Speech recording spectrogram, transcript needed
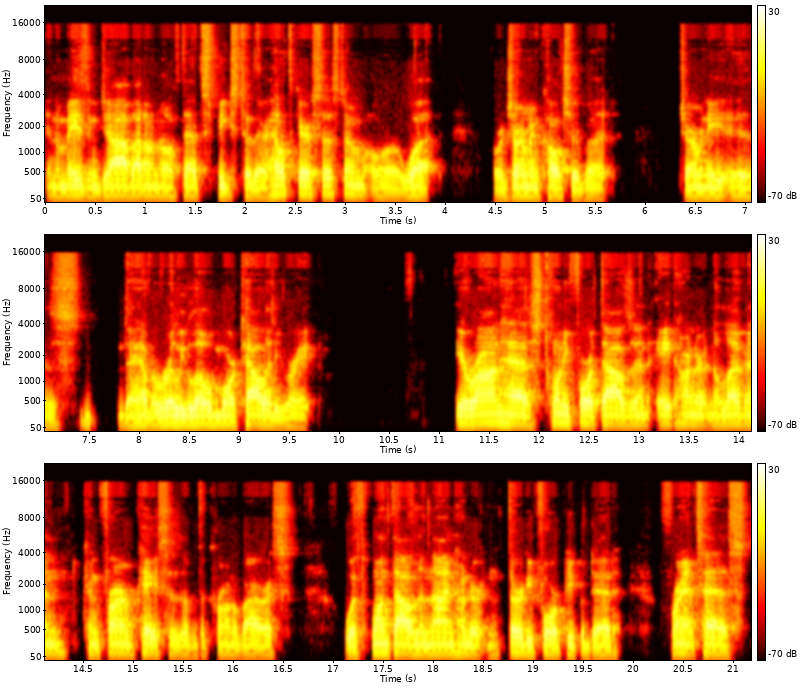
an amazing job. I don't know if that speaks to their healthcare system or what, or German culture, but Germany is, they have a really low mortality rate. Iran has 24,811 confirmed cases of the coronavirus, with 1,934 people dead. France has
